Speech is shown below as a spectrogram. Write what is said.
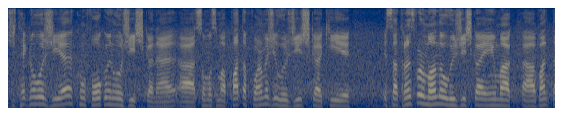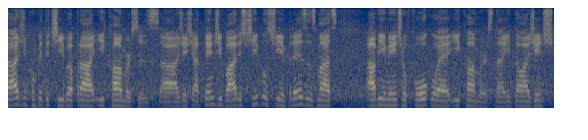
de tecnologia com foco em logística. Né? somos uma plataforma de logística que está transformando a logística em uma vantagem competitiva para e-commerces. a gente atende vários tipos de empresas, mas obviamente o foco é e-commerce. Né? Então a gente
